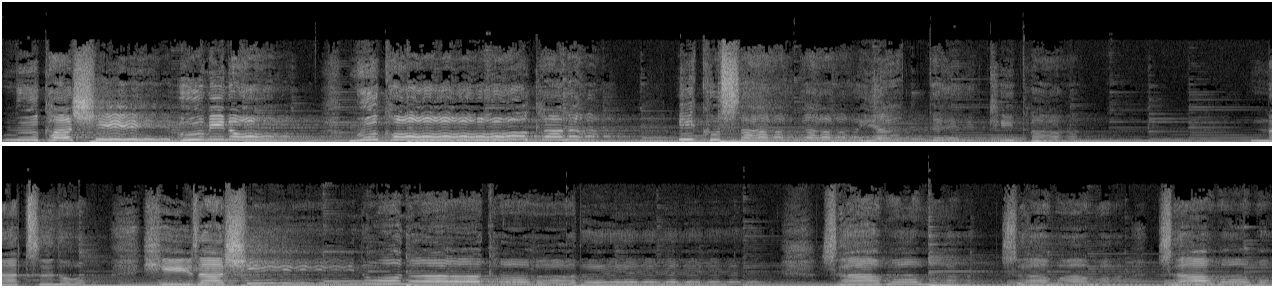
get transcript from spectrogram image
昔海の向こうから戦がやってきた。夏の日差しの中で。ざわざわわざわわ。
